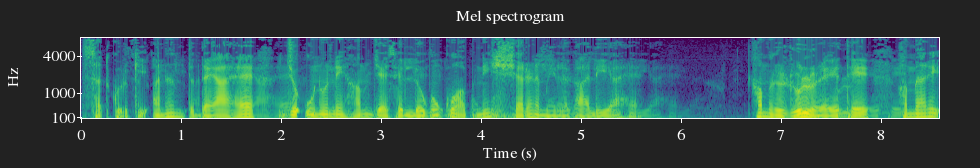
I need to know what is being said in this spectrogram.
सतगुरु की अनंत दया है, जो उन्होंने हम जैसे लोगों को अपनी शरण में लगा लिया है। हम रुल रहे थे, हमारे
